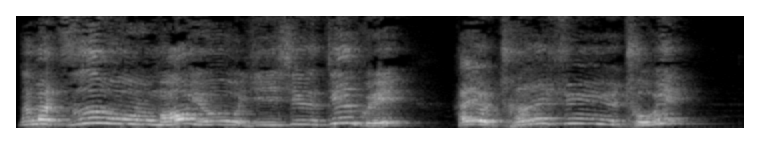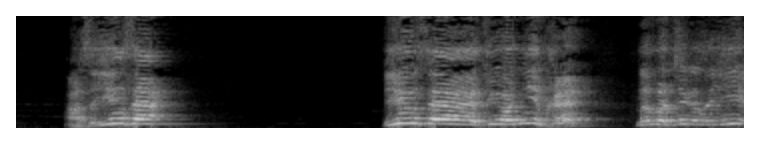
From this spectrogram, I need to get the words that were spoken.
那么子午卯酉乙辛丁癸，还有辰戌丑未啊，是阴三。阴三就要逆牌，那么这个是一，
